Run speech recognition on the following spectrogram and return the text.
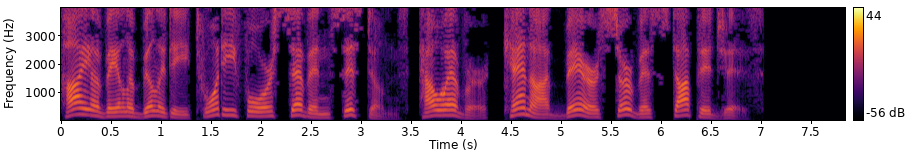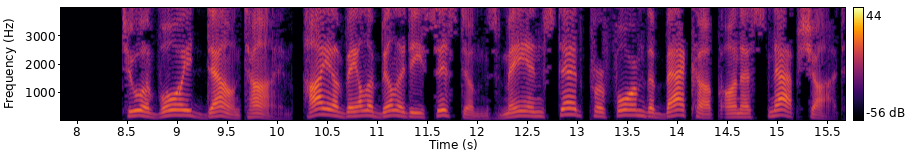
High availability 24-7 systems, however, cannot bear service stoppages. To avoid downtime, high availability systems may instead perform the backup on a snapshot,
